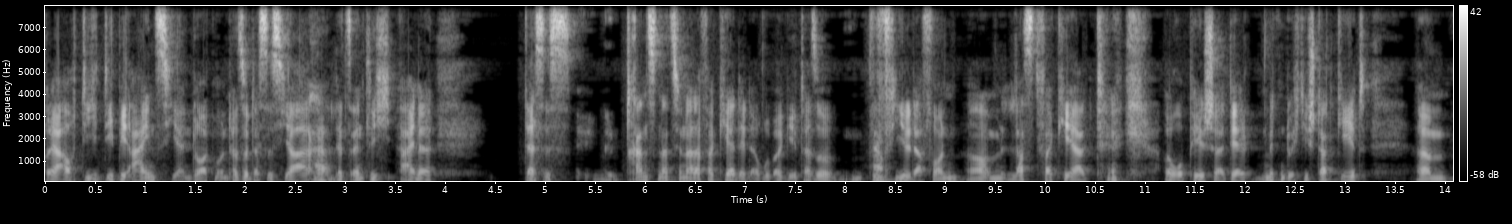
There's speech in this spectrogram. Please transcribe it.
Oder auch die, die B1 hier in Dortmund. Also das ist ja Aha. letztendlich eine das ist transnationaler Verkehr, der darüber geht, also ja. viel davon. Ähm, Lastverkehr europäischer, der mitten durch die Stadt geht, ähm,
